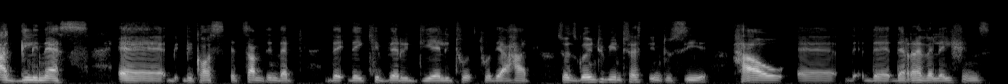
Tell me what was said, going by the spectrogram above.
ugliness uh, because it's something that they, they keep very dearly to, to their heart. So it's going to be interesting to see how uh, the, the revelations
